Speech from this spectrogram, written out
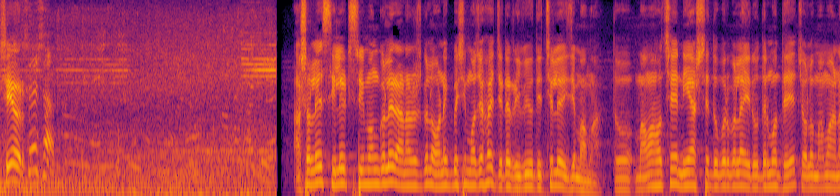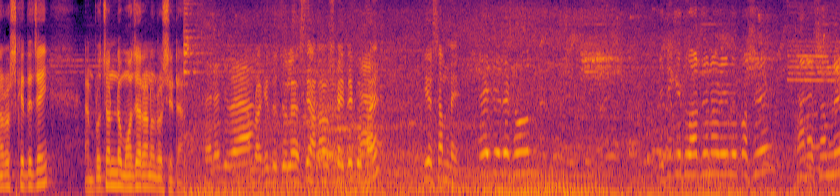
শিওর সেই আসলে সিলেট শ্রীমঙ্গলের আনারসগুলো অনেক বেশি মজা হয় যেটা রিভিউ দিচ্ছিল এই যে মামা। তো মামা হচ্ছে নিয়ে আসছে দুপুরবেলা এই রোদের মধ্যে চলো মামা আনারস খেতে যাই। আহ, প্রচণ্ড মজার আনারস এটা। আমরা কিন্তু চলে আসছি আনারস খাইতে কোথায়? কি সামনে? এই যে দেখুন এদিকে দুয়ার জন্য রেলের পাশে থানার সামনে।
